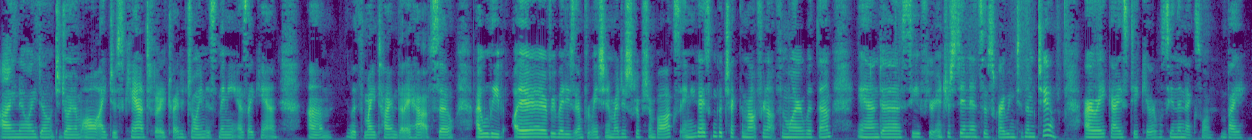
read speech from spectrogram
I know I don't to join them all. I just can't, but I try to join as many as I can um, with my time that I have. So I will leave everybody's information in my description box and you guys can go check them out if you're not familiar with them and uh, see if you're interested in subscribing to them too. All right, guys, take care. We'll see you in the next one. Bye.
